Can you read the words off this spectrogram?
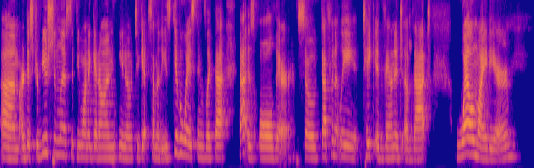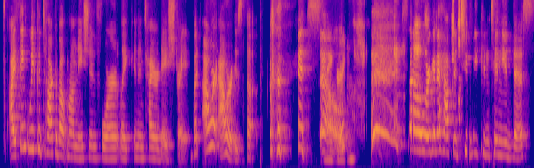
um, our distribution list. If you want to get on, you know, to get some of these giveaways, things like that, that is all there. So definitely take advantage of that. Well, my dear, I think we could talk about Mom Nation for like an entire day straight, but our hour is up. so, so we're gonna have to to be continued this.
